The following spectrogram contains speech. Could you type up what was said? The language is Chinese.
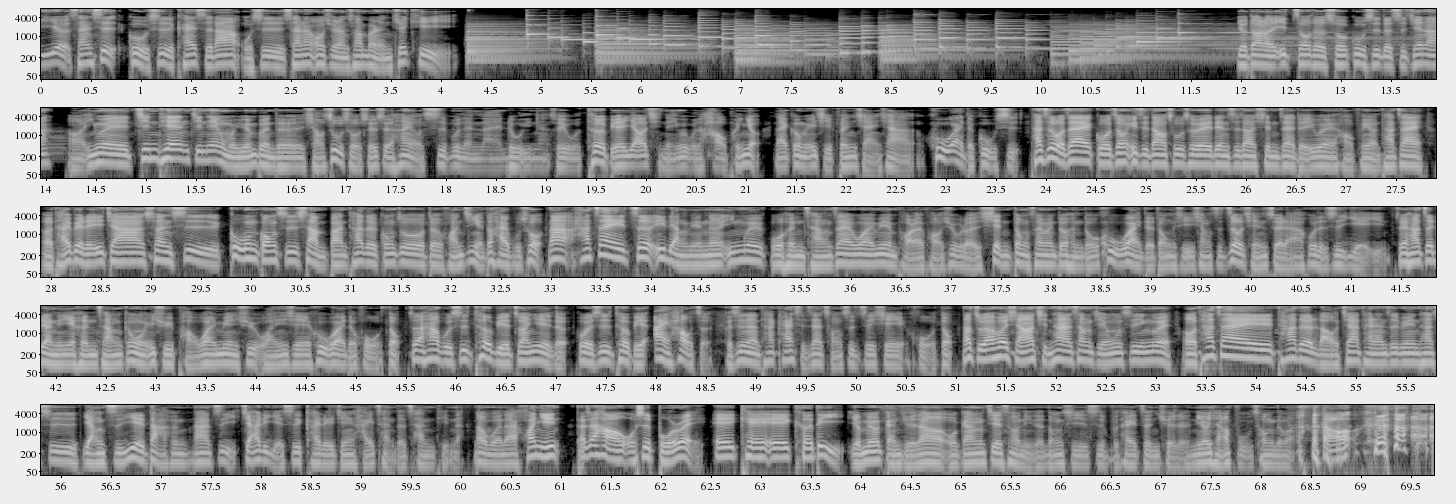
一二三四，故事开始啦！我是三人欧学人创本人 Jacky。到了一周的说故事的时间啦！啊，因为今天今天我们原本的小助手水水还有事不能来录音呢，所以我特别邀请了一位我的好朋友来跟我们一起分享一下户外的故事。他是我在国中一直到出社会认识到现在的一位好朋友，他在呃台北的一家算是顾问公司上班，他的工作的环境也都还不错。那他在这一两年呢，因为我很常在外面跑来跑去，我的线洞上面都很多户外的东西，像是自由潜水啦，或者是野营，所以他这。两年也很常跟我一起跑外面去玩一些户外的活动。虽然他不是特别专业的，或者是特别爱好者，可是呢，他开始在从事这些活动。那主要会想要请他来上节目，是因为哦，他在他的老家台南这边，他是养殖业大亨，那自己家里也是开了一间海产的餐厅呢。那我们来欢迎，大家好，我是博瑞，A K A 科蒂。有没有感觉到我刚刚介绍你的东西是不太正确的？你有想要补充的吗？好，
